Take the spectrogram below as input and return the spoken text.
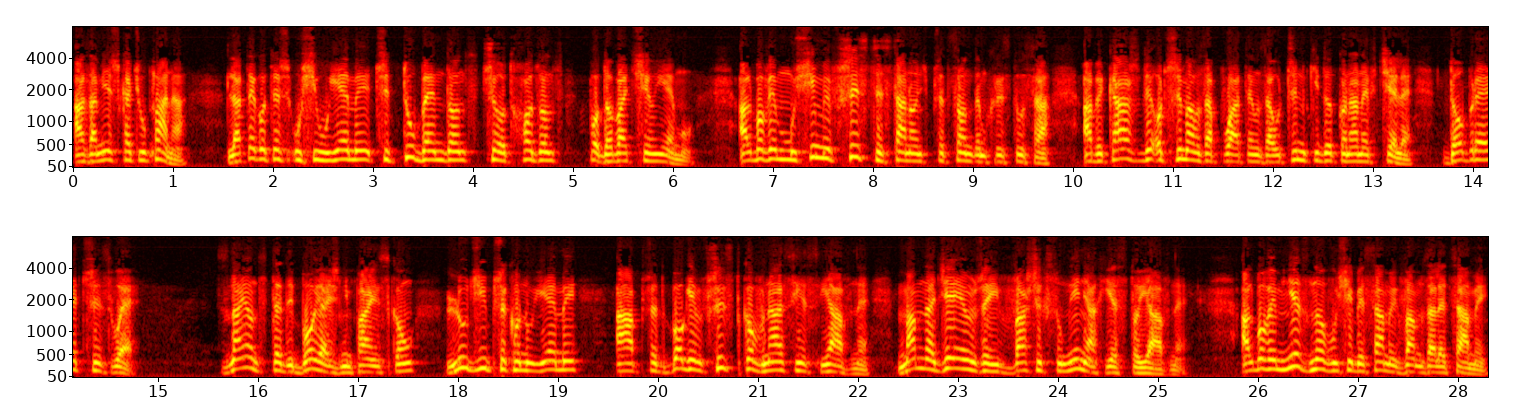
a zamieszkać u Pana. Dlatego też usiłujemy, czy tu będąc, czy odchodząc, podobać się Jemu. Albowiem musimy wszyscy stanąć przed sądem Chrystusa, aby każdy otrzymał zapłatę za uczynki dokonane w ciele, dobre czy złe. Znając wtedy bojaźń pańską, ludzi przekonujemy, a przed Bogiem wszystko w nas jest jawne. Mam nadzieję, że i w waszych sumieniach jest to jawne. Albowiem nie znowu siebie samych wam zalecamy,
